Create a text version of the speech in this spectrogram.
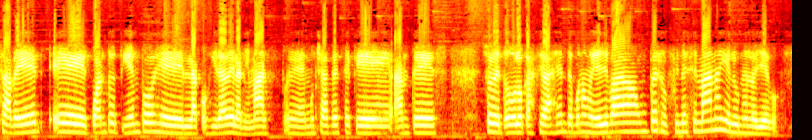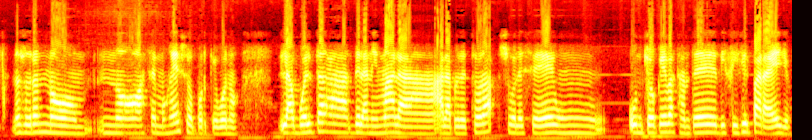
saber eh, cuánto tiempo es eh, la acogida del animal. Pues hay muchas veces que antes, sobre todo lo que hacía la gente, bueno, me voy a llevar un perro un fin de semana y el lunes lo llevo. Nosotros no, no hacemos eso porque, bueno, la vuelta del animal a, la protectora suele ser un, un choque bastante difícil para ellos.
